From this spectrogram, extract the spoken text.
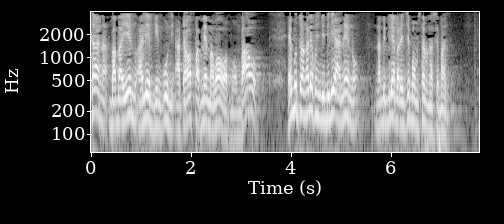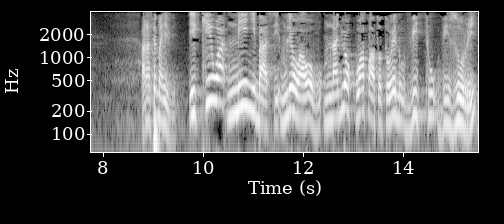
sana baba yenu aliye mbinguni atawapa mema wao wamwombao hebu tuangalie kwenye bibilia ya neno na bibilia habari njema mstari unasemaje? Anasema hivi ikiwa ninyi basi mlio waovu mnajua kuwapa watoto wenu vitu vizuri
